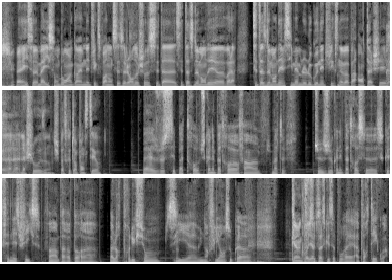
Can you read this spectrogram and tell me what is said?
Ouais, ils sont, bah, ils sont bons hein, quand même Netflix pour annoncer ce genre de choses. C'est à, c'est à se demander, euh, voilà, c'est à se demander si même le logo Netflix ne va pas entacher la, la, la chose. Je sais pas ce que tu en penses, Théo. Bah, je sais pas trop, je connais pas trop, enfin, je, je, je connais pas trop ce, ce que fait Netflix, enfin, par rapport à, à leur production, s'il y a une influence ou quoi. Ce qui est incroyable, Je sais pas ce que ça pourrait apporter, quoi.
